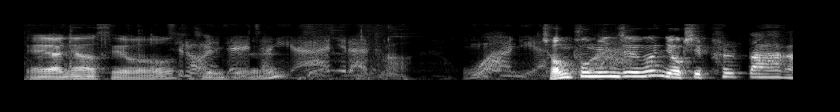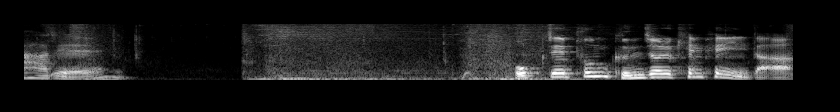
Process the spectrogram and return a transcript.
네 안녕하세요 트롤 선생님들. 대장이 아니라고. 왕이야. 정품 인증은 역시 풀딱하제 복제품 근절 캠페인이다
